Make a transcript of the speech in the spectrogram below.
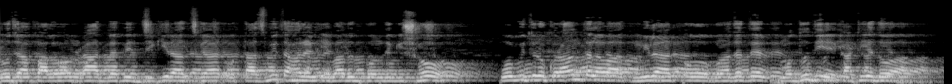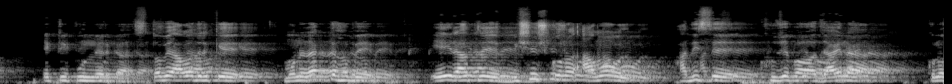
রোজা পালন রাত ব্যাপী জিকির আজগার ও তাজবি তাহালের এবাদত বন্দেগী সহ পবিত্র কোরআন তেলাওয়াত মিলাদ ও মোনাজাতের মধ্য দিয়ে কাটিয়ে দেওয়া একটি পুণ্যের কাজ। তবে আমাদেরকে মনে রাখতে হবে এই রাত্রে বিশেষ কোনো আমল হাদিসে খুঁজে পাওয়া যায় না কোনো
